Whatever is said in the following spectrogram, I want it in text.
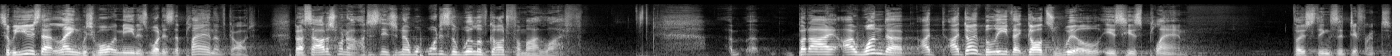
So we use that language. What we mean is, what is the plan of God? But I say, I just want to, I just need to know what, what is the will of God for my life? But I, I wonder, I, I don't believe that God's will is his plan. Those things are different.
